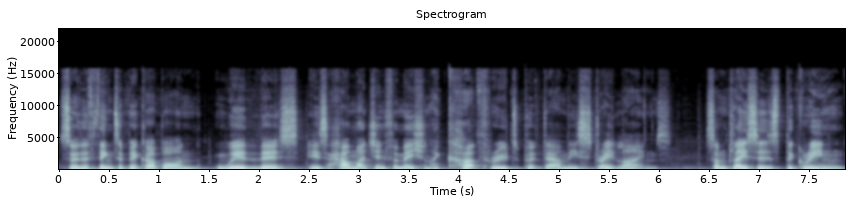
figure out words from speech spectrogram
So the thing to pick up on with this is how much information I cut through to put down these straight lines. Some places the green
